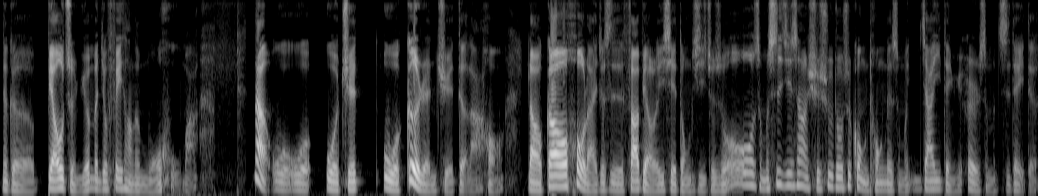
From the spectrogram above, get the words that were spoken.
那个标准原本就非常的模糊嘛。那我我我觉我个人觉得啦，吼，老高后来就是发表了一些东西，就是说哦，什么世界上学术都是共通的，什么一加一等于二什么之类的。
